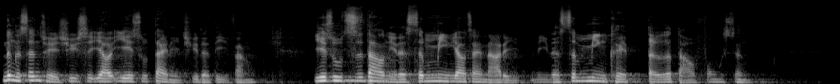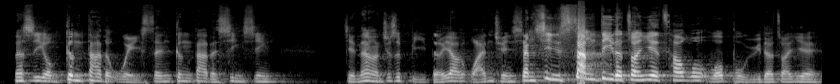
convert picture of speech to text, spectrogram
那个深水区是要耶稣带你去的地方。耶稣知道你的生命要在哪里，你的生命可以得到丰盛。那是用更大的尾声、更大的信心。简单讲，就是彼得要完全相信上帝的专业超过我捕鱼的专业。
